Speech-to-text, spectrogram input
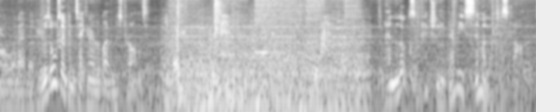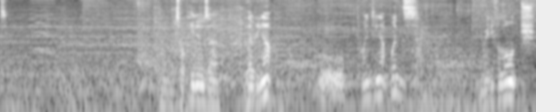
or whatever, who has also been taken over by the Mysterons. And looks actually very similar to Scarlet. The torpedoes are loading up, Ooh, pointing upwards. Getting ready for launch.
